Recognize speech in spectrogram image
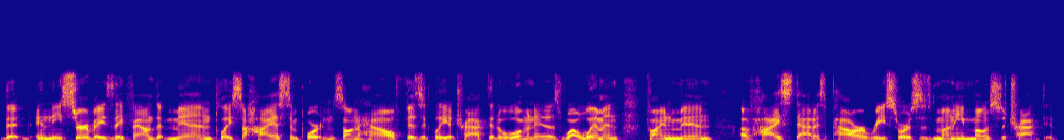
that in these surveys they found that men place the highest importance on how physically attracted a woman is, while women find men of high status, power, resources, money most attractive.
